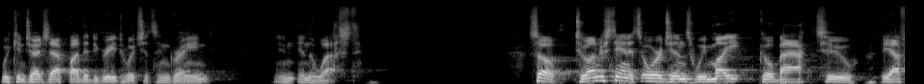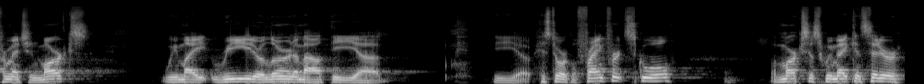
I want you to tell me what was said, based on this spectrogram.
We can judge that by the degree to which it's ingrained in, in the West. So, to understand its origins, we might go back to the aforementioned Marx. We might read or learn about the uh, the uh, historical Frankfurt School of Marxists. We might consider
